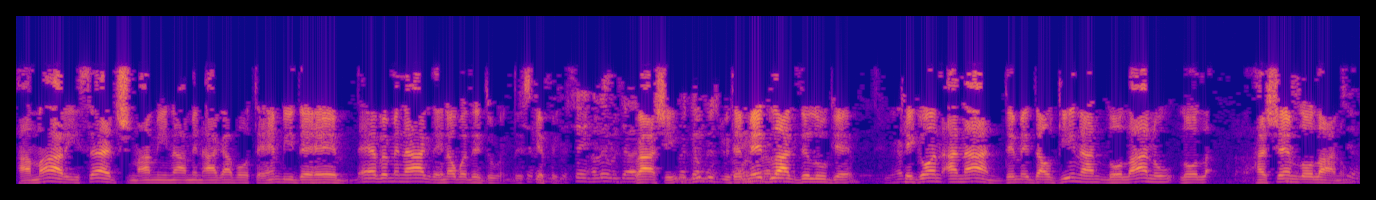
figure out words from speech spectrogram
Amar, he said, Shma mina minhag avotehem bidehem. They have a minhag. They know what they're doing. They're skipping. They're saying halal without. Rashi, the midlag deluge, kegon anan, the medalginan lolanu, lol- Hashem lolanu,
